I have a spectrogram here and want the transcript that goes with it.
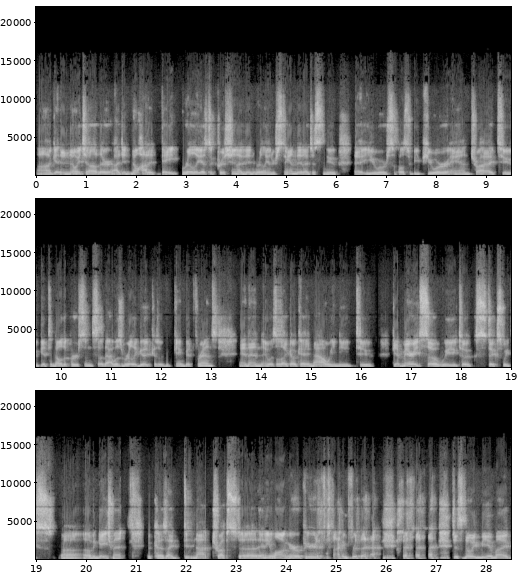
uh, getting to know each other. I didn't know how to date really as a Christian. I didn't really understand it. I just knew that you were supposed to be pure and try to get to know the person. So that was really good because we became good friends. And then it was like, okay, now we need to get married. So we took six weeks uh, of engagement because I did not trust uh, any longer period of time for that. just knowing me and my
